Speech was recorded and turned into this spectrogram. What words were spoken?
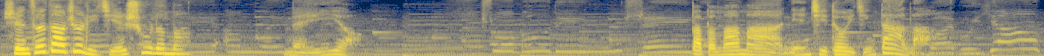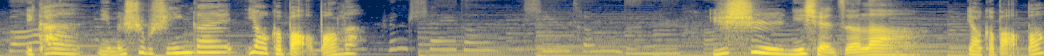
选择到这里结束了吗？没有。爸爸妈妈年纪都已经大了，你看你们是不是应该要个宝宝了？于是你选择了要个宝宝，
